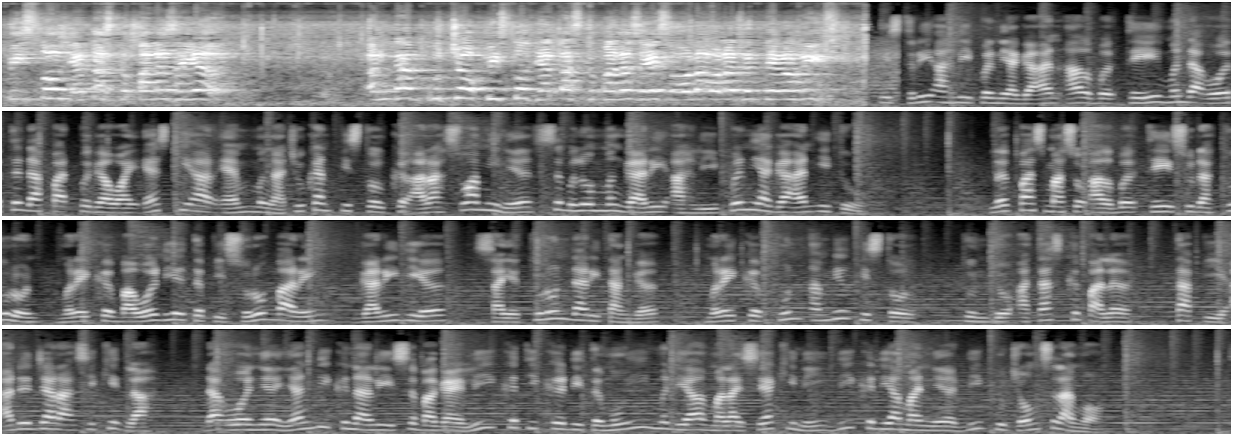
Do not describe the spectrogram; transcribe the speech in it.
pistol di atas kepala saya. Enam pucuk pistol di atas kepala saya seolah-olah saya teroris. Isteri ahli perniagaan Albert Tay mendakwa terdapat pegawai SPRM mengacukan pistol ke arah suaminya sebelum menggari ahli perniagaan itu. Lepas masuk Albert Tay sudah turun, mereka bawa dia tepi suruh baring, gari dia, saya turun dari tangga, mereka pun ambil pistol, tunjuk atas kepala, tapi ada jarak sikitlah, dakwanya yang dikenali sebagai Lee ketika ditemui media Malaysia kini di kediamannya di Puchong Selangor.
